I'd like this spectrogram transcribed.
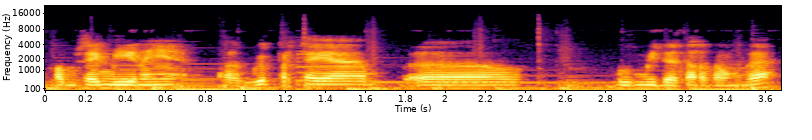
kalau misalnya Billy nanya eh, gue percaya eh, bumi datar atau enggak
